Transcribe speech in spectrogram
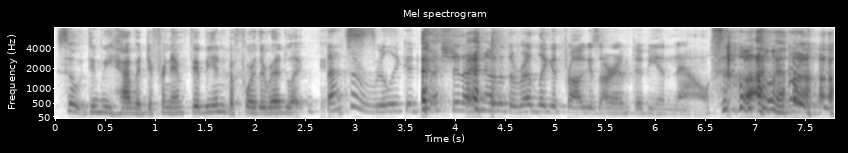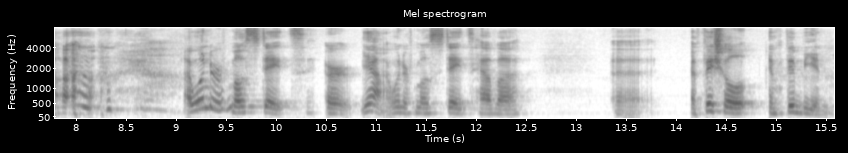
So did we have a different amphibian before the red leg? That's a really good question. I know that the red-legged frog is our amphibian now. So. I wonder if most states, or yeah, I wonder if most states have a uh, official amphibian.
